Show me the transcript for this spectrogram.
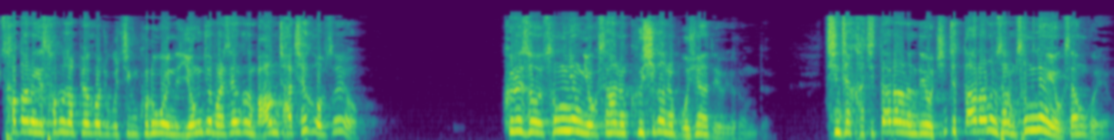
사단에게 사로잡혀가지고 지금 그러고 있는데 영접할 생각은 마음 자체가 없어요. 그래서 성령 역사하는 그 시간을 보셔야 돼요, 여러분들. 진짜 같이 따라하는데요. 진짜 따라하는 사람 성령의 역사한 거예요.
